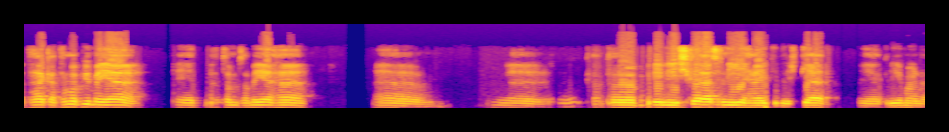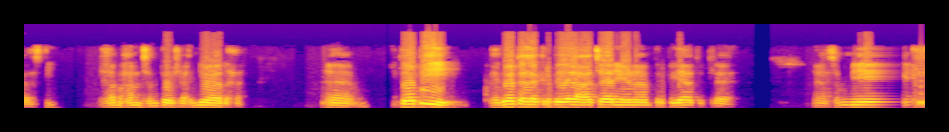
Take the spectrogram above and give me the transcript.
अतः कथमपि मया एतदर्थं समयः कथमपि निष्कासनीयः इति दृष्ट्या मया क्रियमाणः अस्ति। अतः महान् सन्तोषः, धन्यवादः। इतोपि भगवतः कृपया आचार्याणां कृपया तत्र सम्यक्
